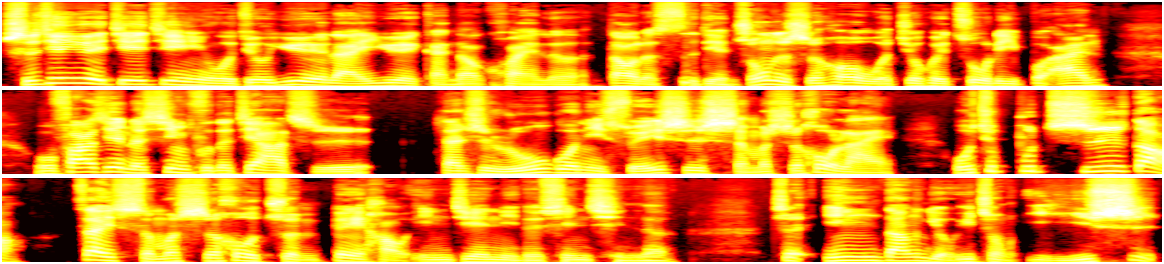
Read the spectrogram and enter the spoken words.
时间越接近，我就越来越感到快乐。到了四点钟的时候，我就会坐立不安。我发现了幸福的价值。但是如果你随时什么时候来，我就不知道在什么时候准备好迎接你的心情了。这应当有一种仪式。”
